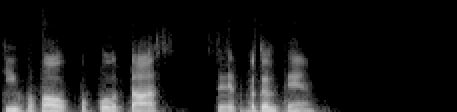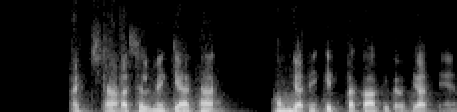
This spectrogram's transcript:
کی واؤ کو تا سے بدلتے ہیں۔ اچھا اصل میں کیا تھا؟ ہم جاتے ہیں اتقا کی طرف جاتے ہیں۔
